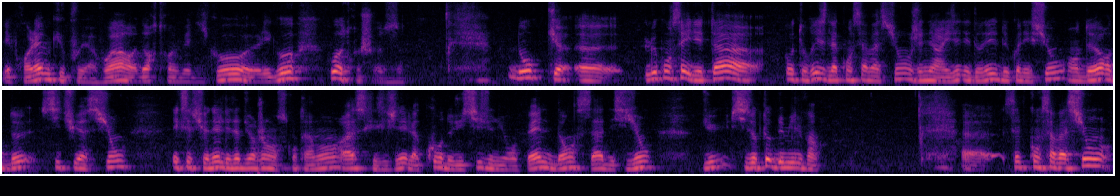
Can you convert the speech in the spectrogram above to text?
les problèmes que vous pouvez avoir d'ordre médicaux, euh, légaux ou autre chose. Donc, euh, le Conseil d'État autorise la conservation généralisée des données de connexion en dehors de situations exceptionnelles d'état d'urgence, contrairement à ce qu'exigeait la Cour de justice de l'Union européenne dans sa décision du 6 octobre 2020. Euh, cette conservation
